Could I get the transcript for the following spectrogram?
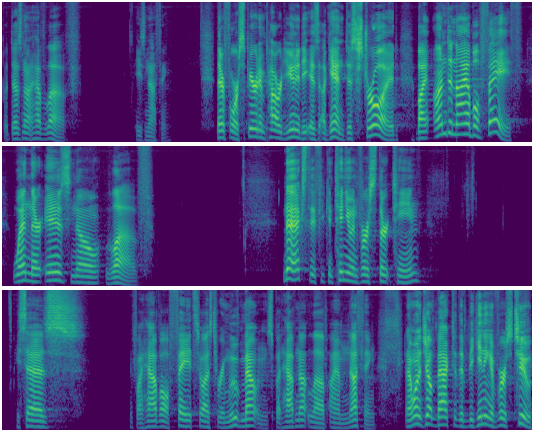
but does not have love, he's nothing. Therefore, spirit empowered unity is again destroyed by undeniable faith when there is no love. Next, if you continue in verse 13, he says, If I have all faith so as to remove mountains, but have not love, I am nothing. And I want to jump back to the beginning of verse 2.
